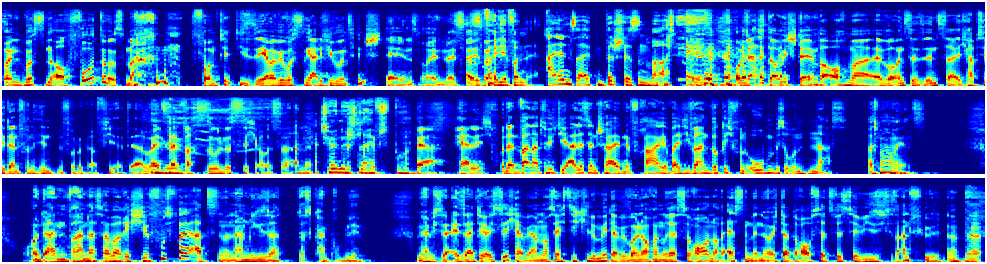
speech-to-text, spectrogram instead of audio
und mussten auch Fotos machen vom Titisee, aber wir wussten gar nicht, wie wir uns hinstellen sollen. Weißt du? Weil ihr von allen Seiten beschissen wart. Und das, glaube ich, stellen wir auch mal äh, bei uns ins Insta. Ich habe sie dann von hinten fotografiert, ja, weil es einfach so lustig aussah. Ne? Schöne Schleifspur. Ja, herrlich. Und dann war natürlich die alles entscheidende Frage, weil die waren wirklich von oben bis unten nass. Was machen wir jetzt? Und dann waren das aber richtige Fußballatzen und dann haben die gesagt, das ist kein Problem. Und dann habe ich gesagt, ey, seid ihr euch sicher? Wir haben noch 60 Kilometer, wir wollen auch in ein Restaurant noch essen. Wenn ihr euch da draufsetzt, wisst ihr, wie sich das anfühlt. Ne? Ja.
